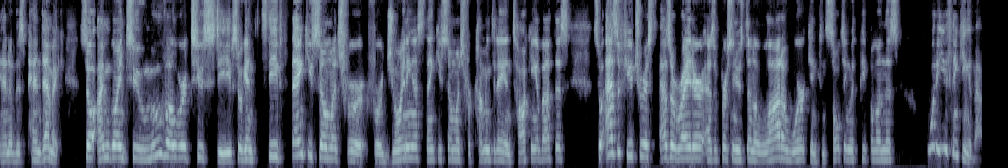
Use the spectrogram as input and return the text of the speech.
and of this pandemic. So I'm going to move over to Steve. So again, Steve, thank you so much for, for joining us. Thank you so much for coming today and talking about this. So as a futurist, as a writer, as a person who's done a lot of work in consulting with people on this, what are you thinking about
